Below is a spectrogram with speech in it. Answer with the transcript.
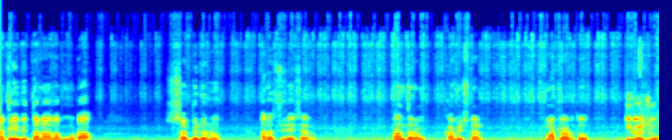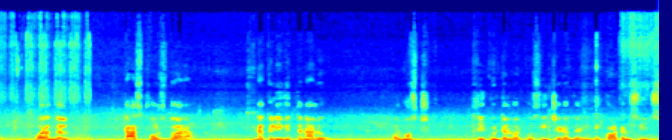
నకిలీ విత్తనాల ముఠా సభ్యులను అరెస్టు చేశారు. అనంతరం కమిషనర్ మాట్లాడుతూ ఈరోజు వరంగల్ టాస్క్ ఫోర్స్ ద్వారా నకిలీ విత్తనాలు ఆల్మోస్ట్ త్రీ క్వింటల్ వరకు సీజ్ చేయడం జరిగింది. కాటన్ సీడ్స్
